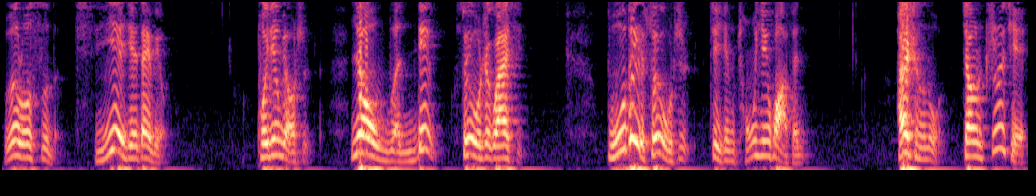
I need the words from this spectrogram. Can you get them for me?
俄罗斯的企业界代表。普京表示要稳定所有制关系，不对所有制进行重新划分。还承诺将之前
